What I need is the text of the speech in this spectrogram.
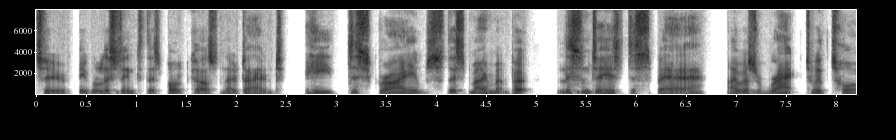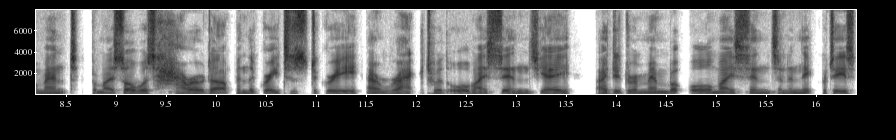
to people listening to this podcast, no doubt. He describes this moment, but listen to his despair. I was racked with torment, for my soul was harrowed up in the greatest degree, and racked with all my sins. Yea, I did remember all my sins and iniquities,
